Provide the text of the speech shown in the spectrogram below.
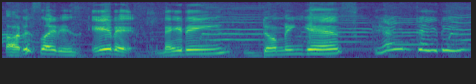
Oh, this lady is in it. Nadine Dominguez. Hey, Nadine.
